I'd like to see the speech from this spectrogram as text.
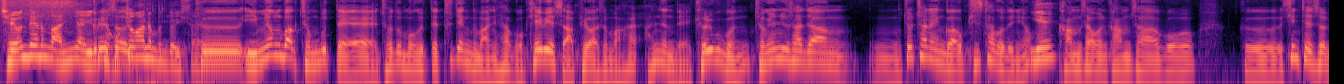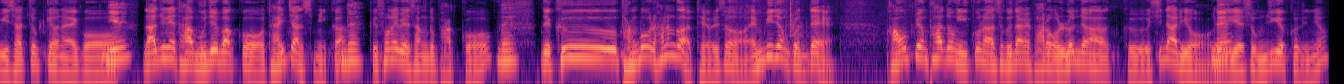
재현되는 거 아니냐 이렇게 걱정하는 분도 있어요. 그 이명박 정부 때 저도 뭐 그때 투쟁도 많이 하고 KBS 앞에 와서 막 하- 했는데 결국은 정현주 사장 음, 쫓아낸 거하고 비슷하거든요. 예. 감사원 감사하고 그 신태섭 이사 쫓겨내고 예. 나중에 다 무죄 받고 다 했지 않습니까? 네. 그 손해배상도 받고. 네. 근데 그 방법을 하는 것 같아요. 그래서 MB 정권 때 광우병 파동이 있고 나서 그 다음에 바로 언론장악 그 시나리오에 네. 의해서 움직였거든요.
